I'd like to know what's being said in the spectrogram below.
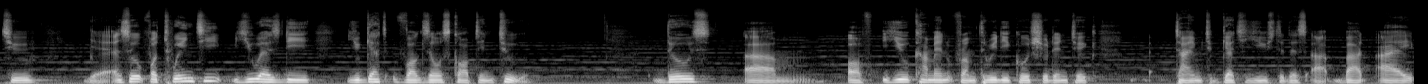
too. Yeah, and so for 20 USD, you get Voxel Sculpting too. Those um, of you coming from 3D Coat shouldn't take time to get used to this app but i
